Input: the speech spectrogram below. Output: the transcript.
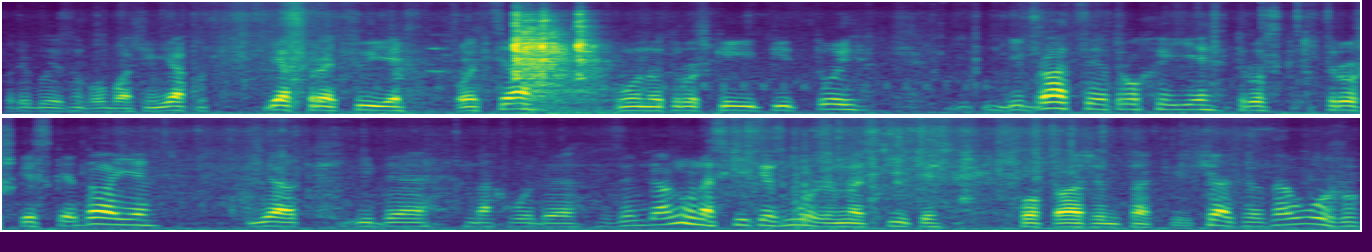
приблизно побачимо, як, як працює оця. Воно трошки і під той. Вібрація трохи є, трошки, трошки скидає, як іде, знаходить земля. Ну наскільки зможемо, наскільки покажемо так. Зараз я завожу,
